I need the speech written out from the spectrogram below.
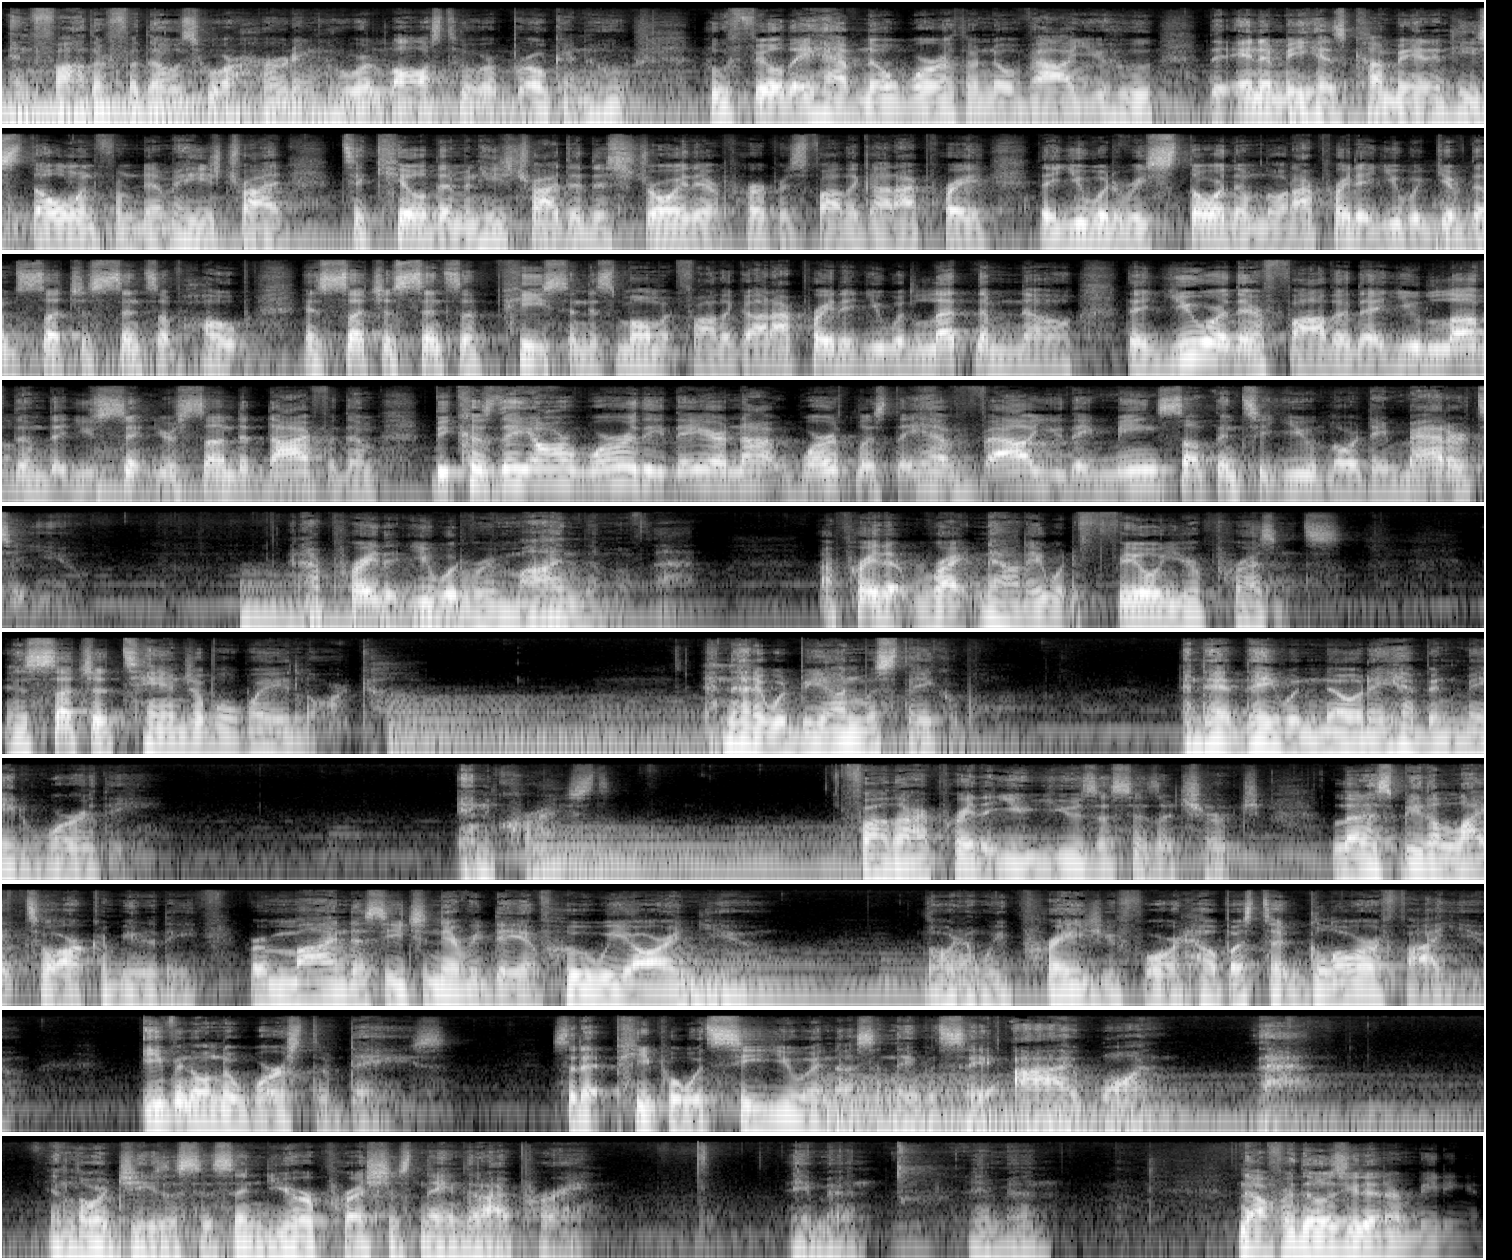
And Father, for those who are hurting, who are lost, who are broken, who, who feel they have no worth or no value, who the enemy has come in and he's stolen from them and he's tried to kill them and he's tried to destroy their purpose, Father God, I pray that you would restore them, Lord. I pray that you would give them such a sense of hope and such a sense of peace in this moment, Father God. I pray that you would let them know that you are their Father, that you love them, that you sent your Son to die for them because they are worthy. They are not worthless. They have value. They mean something to you, Lord. They matter to you. And I pray that you would remind them of that. I pray that right now they would feel your presence in such a tangible way, Lord God, and that it would be unmistakable, and that they would know they have been made worthy in Christ. Father, I pray that you use us as a church. Let us be the light to our community. Remind us each and every day of who we are in you, Lord, and we praise you for it. Help us to glorify you even on the worst of days, so that people would see you in us and they would say, I want that. And Lord Jesus, it's in your precious name that I pray. Amen. Amen. Now, for those of you that are meeting,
